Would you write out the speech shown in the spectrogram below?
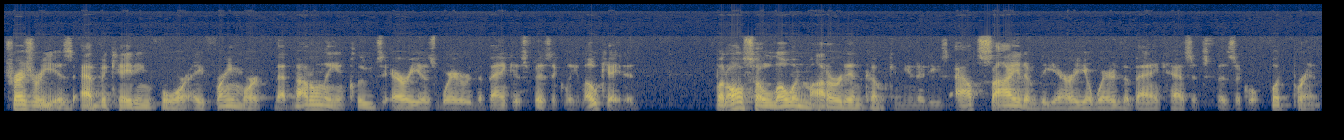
Treasury is advocating for a framework that not only includes areas where the bank is physically located, but also low and moderate income communities outside of the area where the bank has its physical footprint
